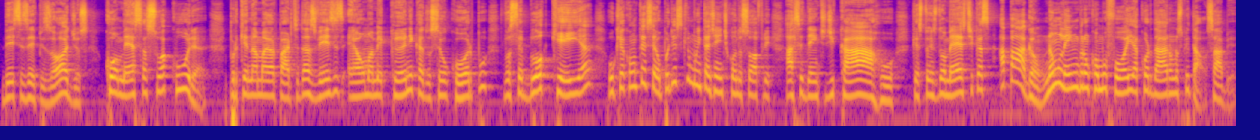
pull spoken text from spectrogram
desses episódios, começa a sua cura. Porque na maior parte das vezes é uma mecânica do seu corpo, você bloqueia o que aconteceu. Por isso que muita gente, quando sofre acidente de carro, questões domésticas, apagam, não lembram como foi e acordaram no hospital, sabe?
